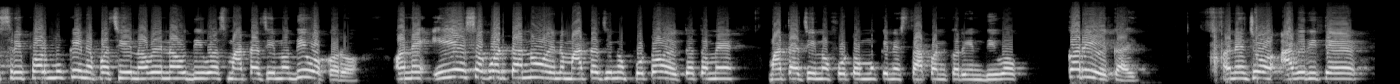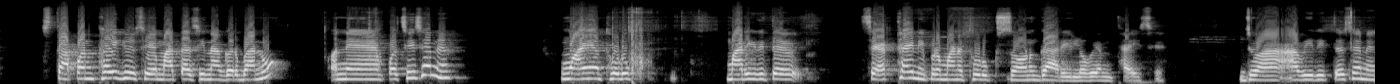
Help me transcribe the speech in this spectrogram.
શ્રીફળ મૂકીને પછી નવે નવ દિવસ માતાજીનો દીવો કરો. અને એ સગવડતા ન હોય ને માતાજીનો ફોટો હોય તો તમે માતાજીનો ફોટો મૂકીને સ્થાપન કરીને દીવો કરી શકાય અને જો આવી રીતે સ્થાપન થઈ ગયું છે માતાજીના ગરબાનું. અને પછી છે ને, હું અહીંયા થોડુંક મારી રીતે સેટ થાય ને પ્રમાણે થોડુંક શણગારી લઉં એમ થાય છે. જો આ આવી રીતે છે ને,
